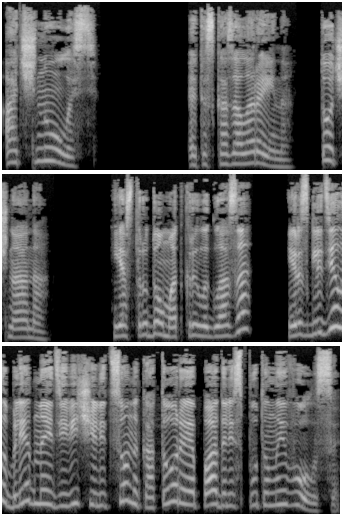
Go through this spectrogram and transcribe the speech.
«Очнулась!» — это сказала Рейна. Точно она. Я с трудом открыла глаза и разглядела бледное девичье лицо, на которое падали спутанные волосы.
